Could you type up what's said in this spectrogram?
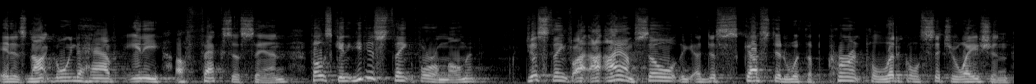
It is not going to have any effects of sin. Folks, can you just think for a moment? Just think, I, I, am so uh, disgusted with the current political situation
